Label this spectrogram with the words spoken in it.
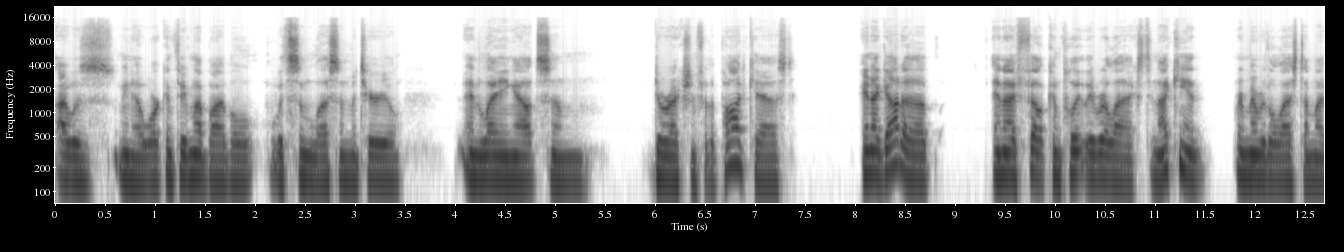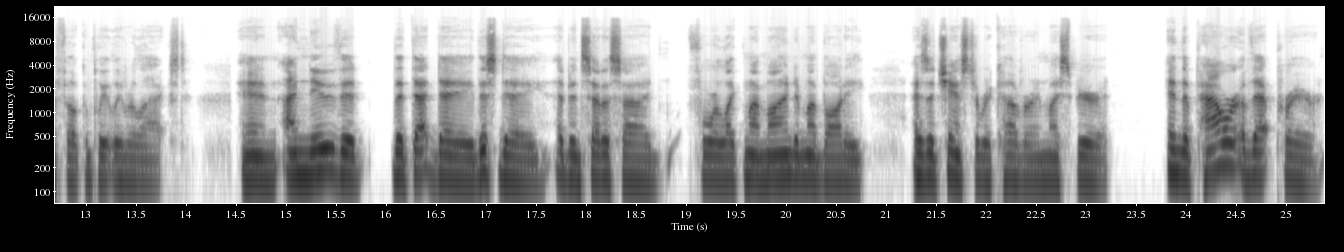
I was, you know, working through my Bible with some lesson material and laying out some direction for the podcast. And I got up and I felt completely relaxed. And I can't remember the last time I felt completely relaxed. And I knew that that, that day, this day, had been set aside for like my mind and my body as a chance to recover in my spirit. And the power of that prayer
